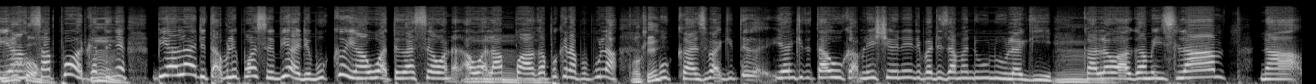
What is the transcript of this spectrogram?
yang Menyokong. support katanya hmm. biarlah dia tak boleh puasa biar dia buka yang awak terasa awak, hmm. awak lapar ke apa kenapa pula Okey. bukan sebab kita yang kita tahu kat Malaysia ni daripada zaman dulu lagi hmm. kalau agama Islam nak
